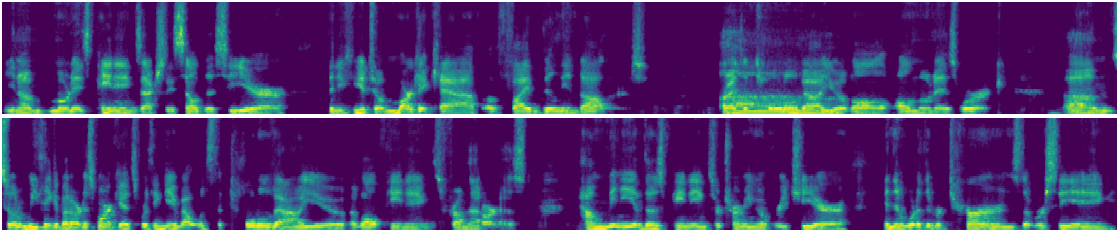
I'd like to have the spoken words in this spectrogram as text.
you know Monet's paintings actually sell this year, then you can get to a market cap of five billion dollars right? Oh. The total value of all all Monet's work. Um, so when we think about artist markets, we're thinking about what's the total value of all paintings from that artist. How many of those paintings are turning over each year, and then what are the returns that we're seeing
